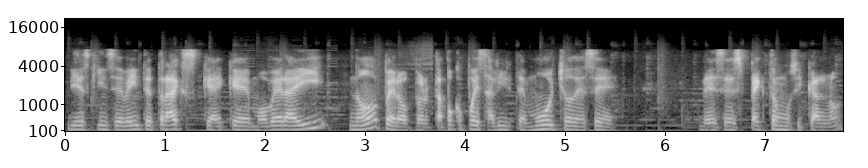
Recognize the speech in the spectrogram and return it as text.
10, 15, 20 tracks que hay que mover ahí, ¿no? Pero, tampoco puedes salirte mucho de ese, espectro musical, ¿no?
